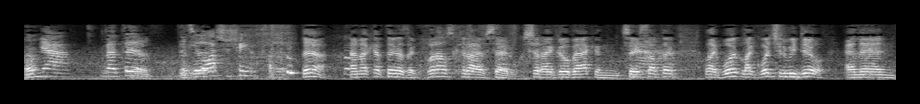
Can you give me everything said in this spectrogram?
Yeah, that's it. Yeah. That's you it. lost your chance. Yeah, and I kept thinking, I was like, what else could I have said? Should I go back and say Yeah. something? Like what? Like what should we do? And then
